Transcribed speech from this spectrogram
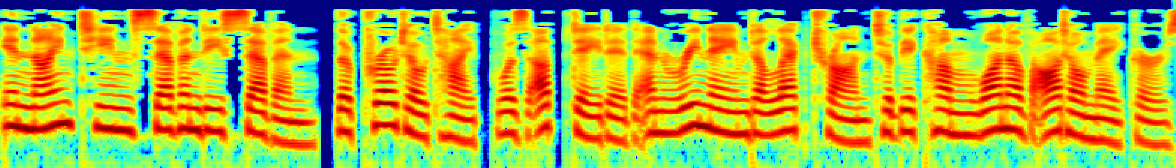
In 1977, the prototype was updated and renamed Electron to become one of automakers'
